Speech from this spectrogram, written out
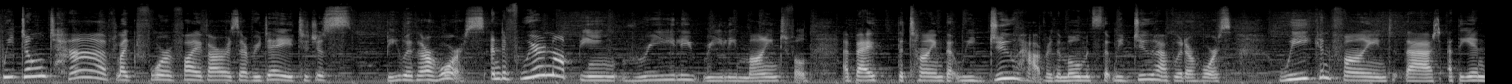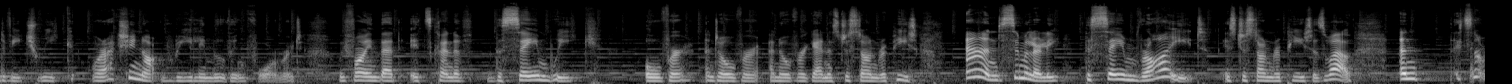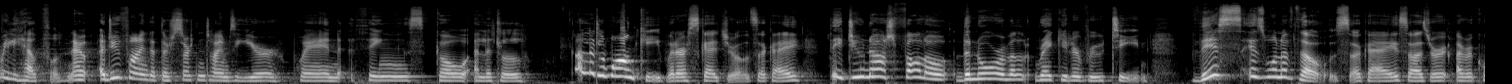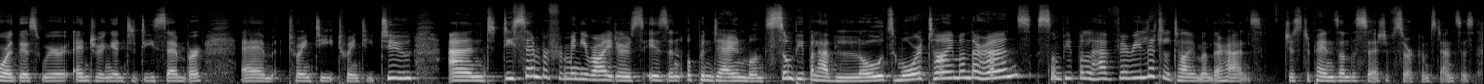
we don't have like four or five hours every day to just be with our horse. And if we're not being really, really mindful about the time that we do have or the moments that we do have with our horse, we can find that at the end of each week, we're actually not really moving forward. We find that it's kind of the same week over and over and over again. It's just on repeat. And similarly, the same ride is just on repeat as well. And it's not really helpful. Now, I do find that there's certain times a year when things go a little a little wonky with our schedules, okay? They do not follow the normal regular routine. This is one of those, okay? So as I record this, we're entering into December um, 2022, and December for many riders is an up and down month. Some people have loads more time on their hands, some people have very little time on their hands. Just depends on the set of circumstances.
